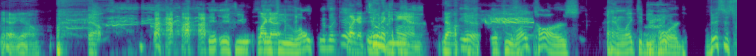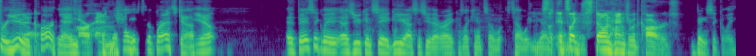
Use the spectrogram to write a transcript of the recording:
Yeah, you know. Yeah. If you Like if a- you like It's like, yeah, like a tuna if you- can. No. yeah, if you like cars and like to be bored, this is for you. Yeah. Car Henge, Car henge. it's Nebraska. yep. It basically, as you can see, you guys can see that, right? Because I can't tell what tell what you guys. It's, it's like but Stonehenge with cards, basically.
